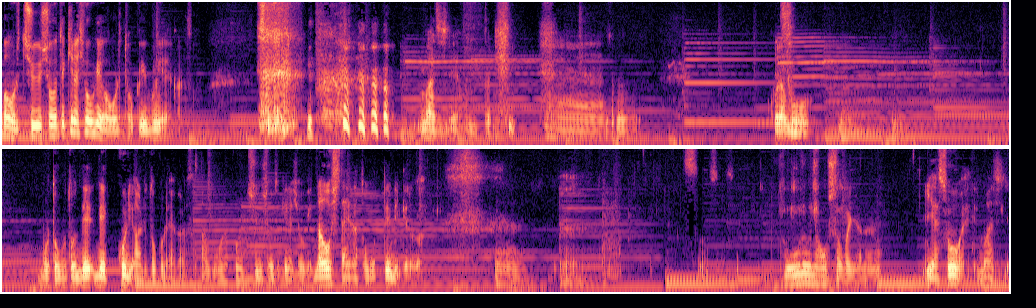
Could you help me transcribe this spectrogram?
まあ俺、抽象的な表現は俺得意分野やからさ。マジで、本当に。うんこれはもう、もともと根根っこにあるところやからさ、多分俺この抽象的な表現直したいなと思ってんねんけどな。うん。そうそうそう。ボールを直した方がいいんじゃないの？いや、そうやね、マジで。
